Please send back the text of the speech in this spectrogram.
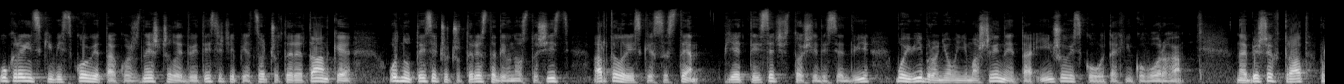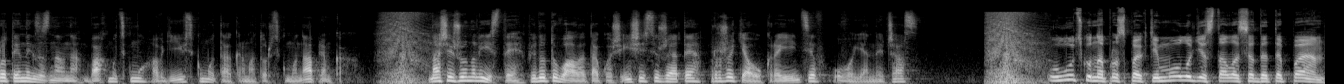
українські військові також знищили 2504 танки, 1496 артилерійських систем, 5162 бойові броньовані машини та іншу військову техніку ворога. Найбільших втрат противник зазнав на Бахмутському, Авдіївському та Краматорському напрямках. Наші журналісти підготували також інші сюжети про життя українців у воєнний час. У Луцьку на проспекті Молоді сталося ДТП.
